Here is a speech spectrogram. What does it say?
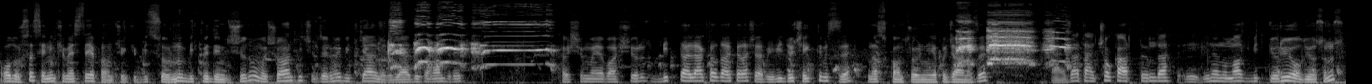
Olursa senin kümeste yapalım. Çünkü bit sorunun bitmediğini düşünüyordum ama şu an hiç üzerime bit gelmedi. Geldiği zaman direkt kaşınmaya başlıyoruz. Bitle alakalı da arkadaşlar bir video çektim size. Nasıl kontrolünü yapacağınızı. Yani zaten çok arttığında e, inanılmaz bit görüyor oluyorsunuz.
